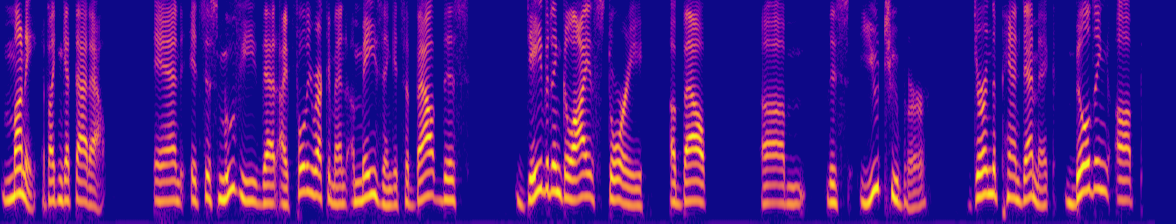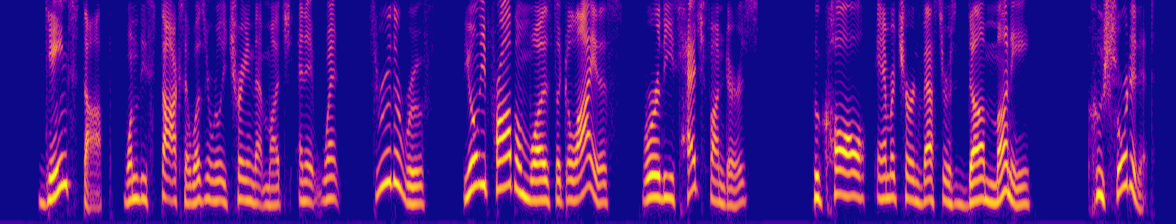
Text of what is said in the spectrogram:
money, if I can get that out. And it's this movie that I fully recommend. Amazing. It's about this David and Goliath story about um, this YouTuber during the pandemic building up GameStop, one of these stocks that wasn't really trading that much, and it went through the roof. The only problem was the Goliaths were these hedge funders who call amateur investors dumb money who shorted it.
